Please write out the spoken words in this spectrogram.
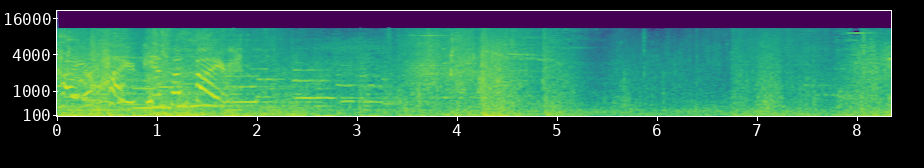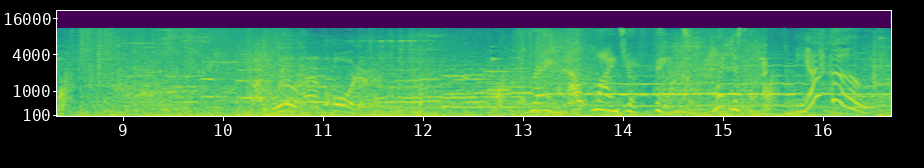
Higher, higher, pants on fire! I will have order! Rain outlines your fate. Witness it. Yahoo!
